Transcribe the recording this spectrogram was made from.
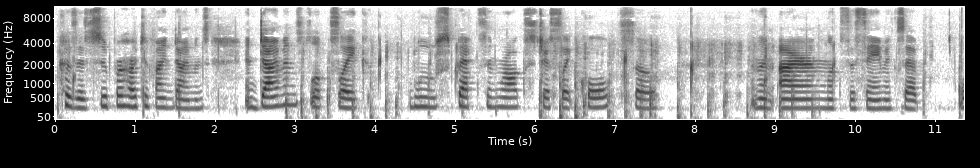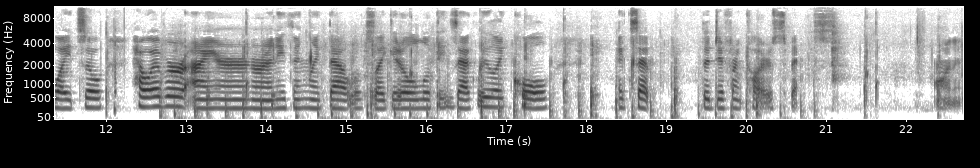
because it's super hard to find diamonds, and diamonds looks like blue specks and rocks just like coal. So, and then iron looks the same except white. So, however iron or anything like that looks like, it'll look exactly like coal except the different color specks on it.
